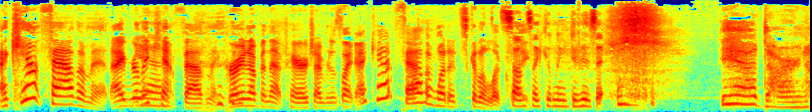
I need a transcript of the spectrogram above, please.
I can't fathom it. I really Yeah. can't fathom it. Growing up in that parish, I'm just like I can't fathom what it's going to look like. Sounds like you'll need to visit. Yeah, darn.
